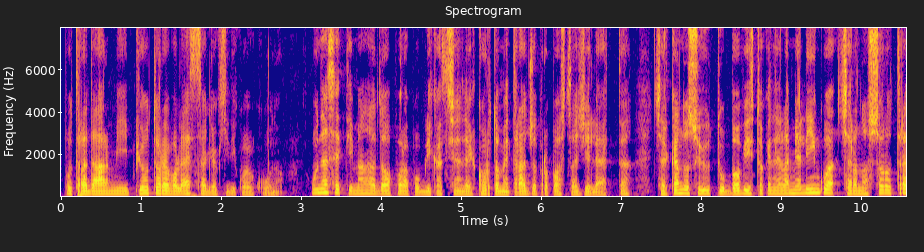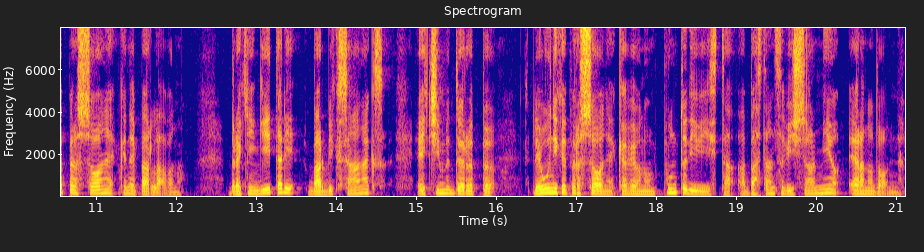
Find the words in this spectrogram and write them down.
potrà darmi più autorevolezza agli occhi di qualcuno. Una settimana dopo la pubblicazione del cortometraggio proposto a Gillette, cercando su YouTube ho visto che nella mia lingua c'erano solo tre persone che ne parlavano. Breaking Italy, Barbie Xanax e Cim DRP. Le uniche persone che avevano un punto di vista abbastanza vicino al mio erano donne.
